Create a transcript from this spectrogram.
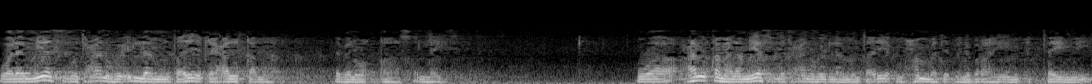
ولم يثبت عنه إلا من طريق علقمة بن وقاص الليثي وعلقمة لم يثبت عنه إلا من طريق محمد بن إبراهيم التيمي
